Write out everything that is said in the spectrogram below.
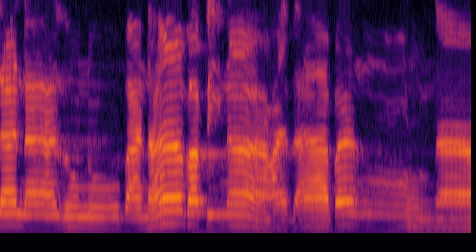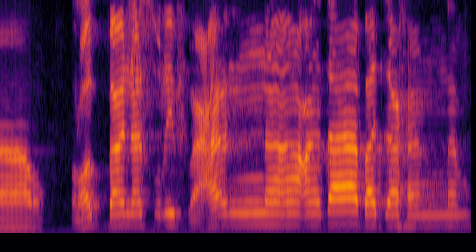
لنا ذنوبنا وقنا عذاب النار. ربنا اصرف عنا عذاب جهنم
